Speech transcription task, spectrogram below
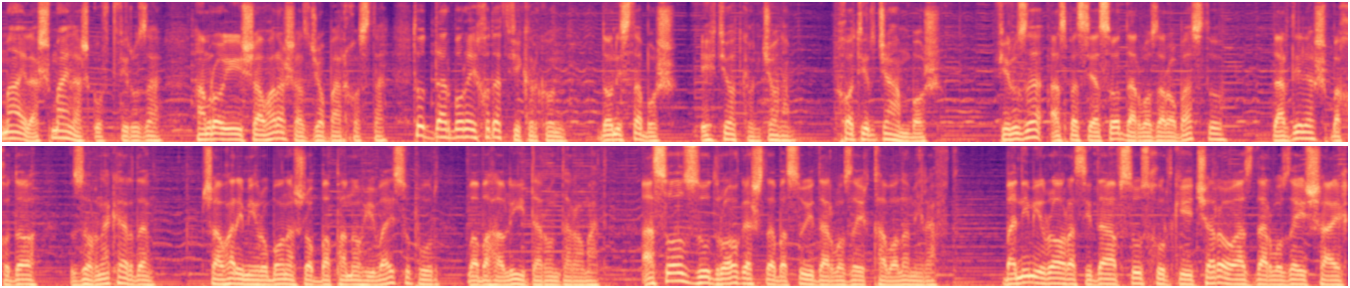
Майлаш майлаш гуфт фирӯза. Ҳамроҳи шавҳараш аз ҷо бархоста. Ту дар бораи худат фикр кун. Дониста бош эҳтиёт кун ҷонам. Хотирҷамъ бош. Фирӯза аз паси асо дарвозаро басту дар дилаш ба худо зур накарда. Шавҳари меҳрубонашро ба паноҳи вай супурд ва ба ҳавлии дарун даромад. Асо зуд роҳ гашта ба сӯи дарвозаи қавола мерафт ба ними роҳ расида афсӯс хӯрд ки чаро аз дарвозаи шайх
